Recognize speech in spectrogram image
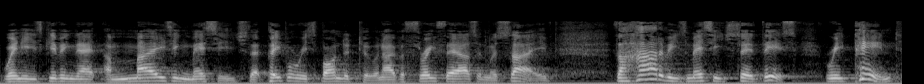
when he's giving that amazing message that people responded to and over 3,000 were saved, the heart of his message said this, repent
